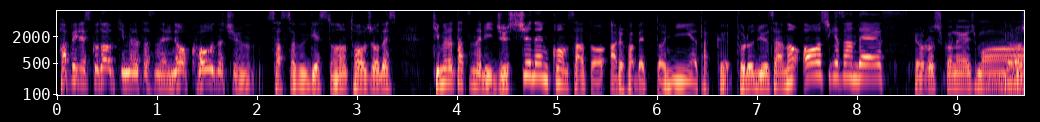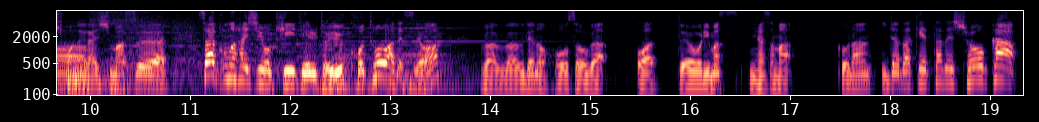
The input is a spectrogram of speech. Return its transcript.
ハピネスこと木村達成のコールドチューン。早速ゲストの登場です。木村達成10周年コンサートアルファベットニーアタックプロデューサーの大重さんです。よろしくお願いします。よろしくお願いします。さあこの配信を聞いているということはですよ。ワウワウでの放送が終わっております。皆様ご覧いただけたでしょうか？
